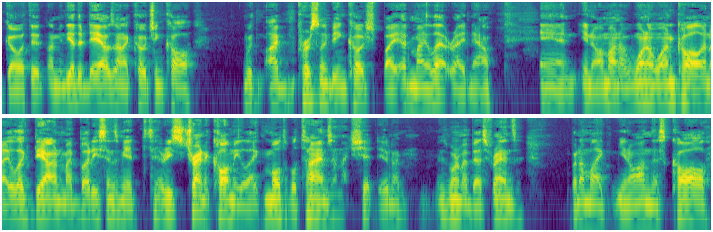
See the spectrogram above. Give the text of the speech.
go with it. I mean, the other day I was on a coaching call with, I'm personally being coached by Ed Mylett right now and you know i'm on a one-on-one call and i look down my buddy sends me a t- he's trying to call me like multiple times. I'm like shit dude I'm, he's one of my best friends. But i'm like you know on this call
